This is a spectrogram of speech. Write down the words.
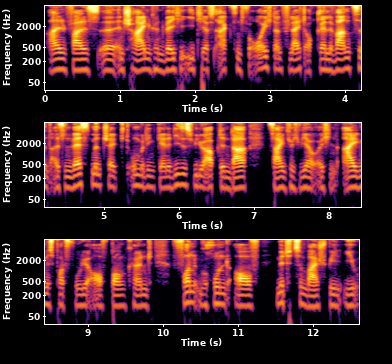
allenfalls äh, entscheiden könnt, welche ETFs, Aktien für euch dann vielleicht auch relevant sind als Investment, checkt unbedingt gerne dieses Video ab, denn da zeige ich euch, wie ihr euch ein eigenes Portfolio aufbauen könnt von Grund auf mit zum Beispiel You.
